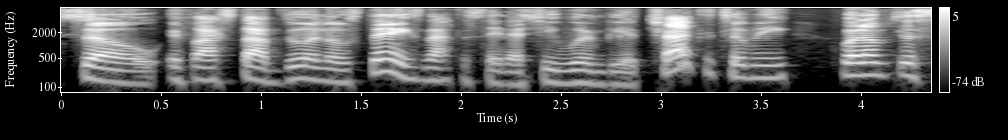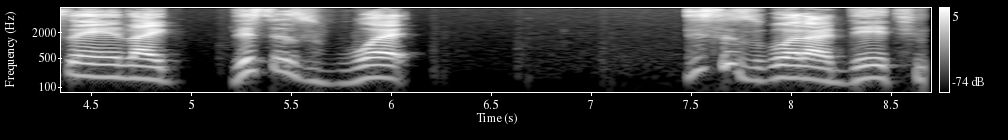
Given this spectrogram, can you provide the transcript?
So if I stopped doing those things, not to say that she wouldn't be attracted to me, but I'm just saying like this is what this is what I did to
